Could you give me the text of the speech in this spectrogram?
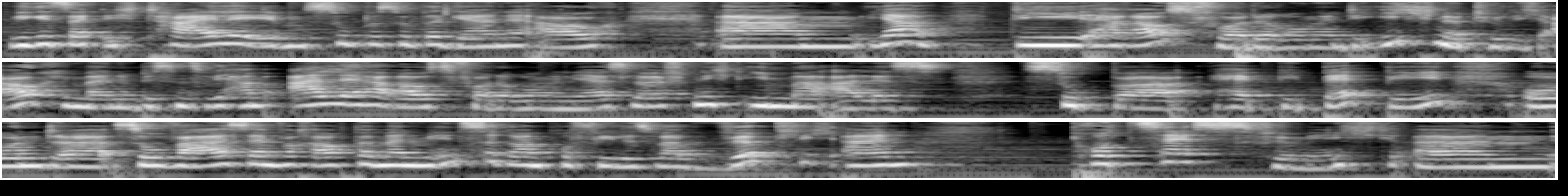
wie gesagt, ich teile eben super super gerne auch ähm, ja die Herausforderungen, die ich natürlich auch in meinem Business. Wir haben alle Herausforderungen. Ja, es läuft nicht immer alles super happy peppy und äh, so war es einfach auch bei meinem Instagram-Profil. Es war wirklich ein Prozess für mich, ähm,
